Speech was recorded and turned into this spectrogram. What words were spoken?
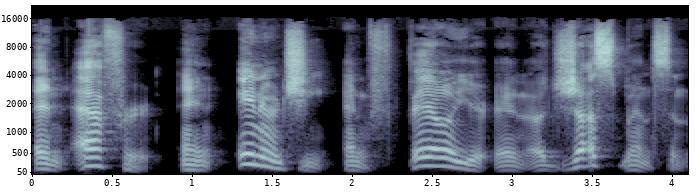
and effort and energy and failure and adjustments and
